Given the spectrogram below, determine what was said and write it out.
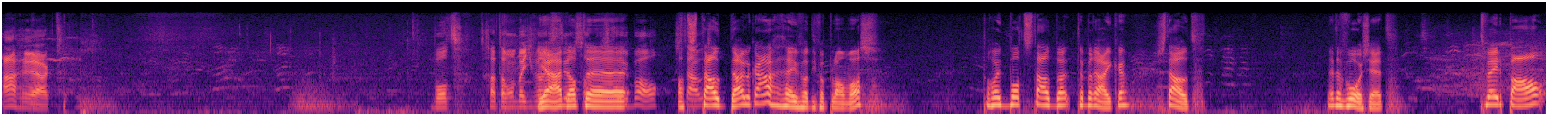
aangeraakt. Bot. Het gaat allemaal een beetje van ja, dat uh, had Stout duidelijk aangegeven wat hij van plan was. Toch bot stout te bereiken. Stout. met een voorzet. Tweede paal.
